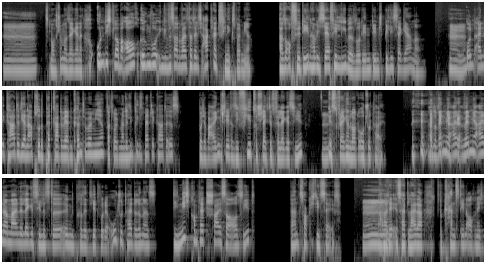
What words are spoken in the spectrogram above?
Mhm. Das mochte ich immer sehr gerne. Und ich glaube auch irgendwo in gewisser Art und Weise tatsächlich Arclight Phoenix bei mir. Also auch für den habe ich sehr viel Liebe, so den, den spiele ich sehr gerne. Mhm. Und eine Karte, die eine absolute Pet-Karte werden könnte bei mir, was glaube ich meine Lieblings-Magic-Karte ist, wo ich aber eingestehe, dass sie viel zu schlecht ist für Legacy, Mhm. ist Dragonlord Ojutai. Also wenn mir, ein, wenn mir einer mal eine Legacy-Liste irgendwie präsentiert, wo der Ojutai drin ist, die nicht komplett scheiße aussieht, dann zocke ich die safe. Mhm. Aber der ist halt leider, du kannst den auch nicht,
